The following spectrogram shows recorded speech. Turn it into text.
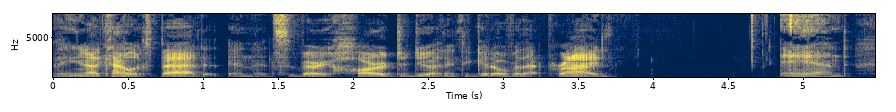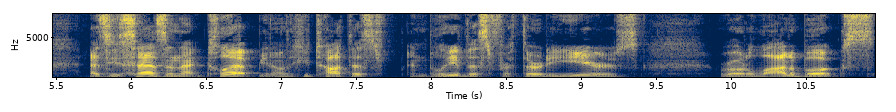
then, you know it kind of looks bad and it's very hard to do i think to get over that pride and as he says in that clip you know he taught this and believed this for 30 years wrote a lot of books,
